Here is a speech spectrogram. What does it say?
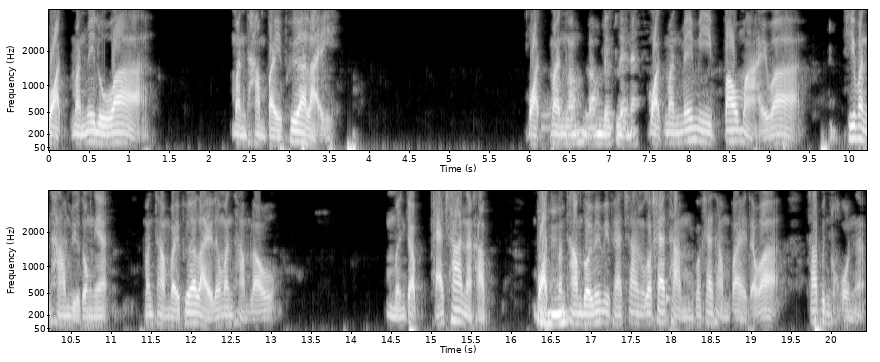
บอทมันไม่รู้ว่ามันทำไปเพื่ออะไร บอทมันล้ำล้ำลึกเลยนะบอทมันไม่มีเป้าหมายว่าที่มันทำอยู่ตรงเนี้ย มันทำไปเพื่ออะไรแล้วมันทำแล้ว เหมือนกับ passion นะครับ บอทอือฮึมันทำโดยไม่มี passion มันก็แค่ทำก็แค่ทำไป แต่ว่าถ้าเป็นคนอะ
